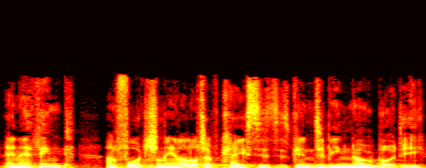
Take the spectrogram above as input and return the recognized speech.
And I think, unfortunately, in a lot of cases, it's going to be nobody.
